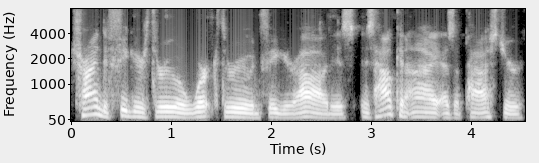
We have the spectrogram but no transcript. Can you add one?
trying to figure through or work through and figure out is is how can i as a pastor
